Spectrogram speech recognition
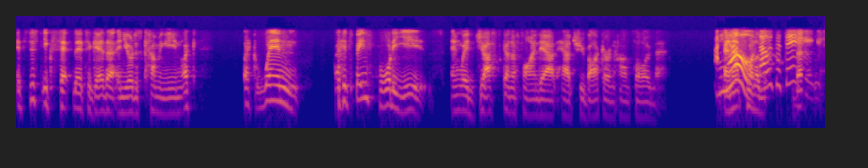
it's just accept they're together and you're just coming in. Like like when like it's been 40 years and we're just going to find out how Chewbacca and Han Solo met. I know that the, was the thing. That's,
